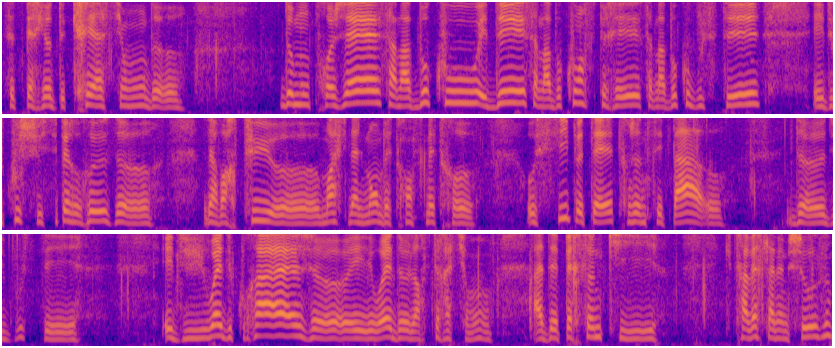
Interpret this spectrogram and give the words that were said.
cette période de création de, de mon projet. Ça m'a beaucoup aidé, ça m'a beaucoup inspiré, ça m'a beaucoup boosté. Et du coup, je suis super heureuse d'avoir pu, moi finalement, ben, transmettre aussi peut-être, je ne sais pas, du boost et du, ouais, du courage euh, et ouais, de l'inspiration à des personnes qui, qui traversent la même chose.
